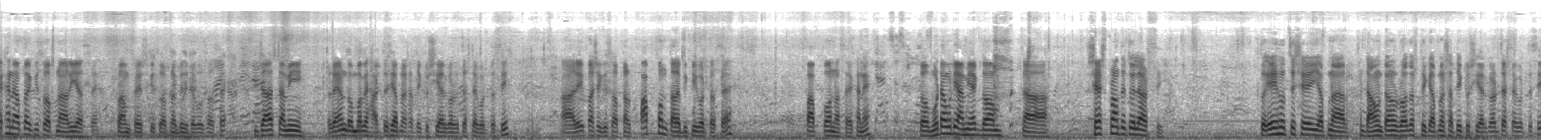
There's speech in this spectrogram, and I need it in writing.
এখানে আপনার কিছু আপনার ই আছে ফার্ম ফ্রেশ কিছু আপনার ভেজিটেবলস আছে। জাস্ট আমি র্যান্ডমভাবে হাঁটতেছি, আপনার সাথে একটু শেয়ার করার চেষ্টা করতেছি। আর এই পাশে কিছু আপনার পাপকর্ন তারা বিক্রি করতেছে। পাপকর্ন আছে এখানে। তো মোটামুটি আমি একদম শেষ প্রান্তে চলে আসছি। তো এই হচ্ছে সেই আপনার ডাউন টাউন রজার্স থেকে আপনার সাথে একটু শেয়ার করার চেষ্টা করতেছি।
